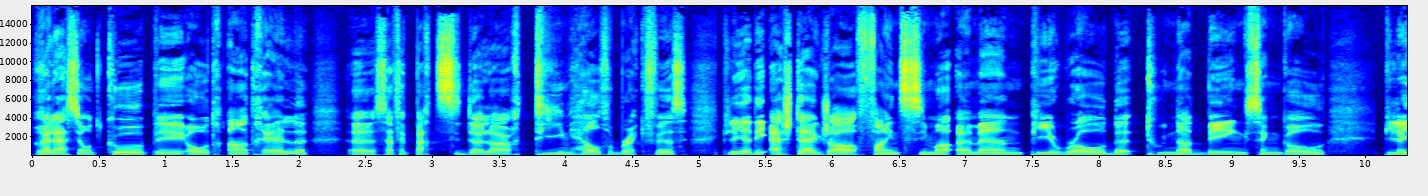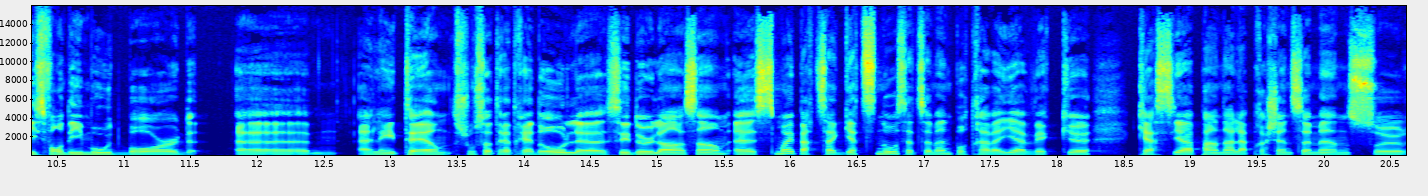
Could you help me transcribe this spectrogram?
relations de couple et autres entre elles. Euh, ça fait partie de leur Team Health Breakfast. Puis là, il y a des hashtags genre Find Sima a man, puis Road to Not Being Single. Puis là, ils se font des mood boards euh, à l'interne. Je trouve ça très très drôle, euh, ces deux-là ensemble. Euh, Simon est parti à Gatineau cette semaine pour travailler avec Cassia pendant la prochaine semaine sur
